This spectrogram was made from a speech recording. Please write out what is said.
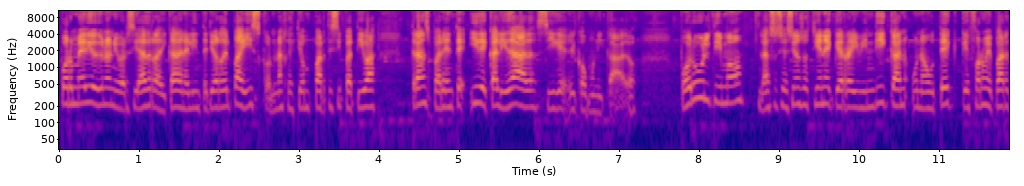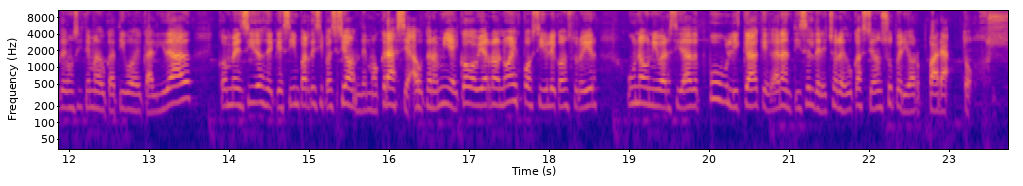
por medio de una universidad radicada en el interior del país con una gestión participativa, transparente y de calidad, sigue el comunicado. Por último, la asociación sostiene que reivindican una UTEC que forme parte de un sistema educativo de calidad, convencidos de que sin participación, democracia, autonomía y cogobierno no es posible construir una universidad pública que garantice el derecho a la educación superior para todos.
